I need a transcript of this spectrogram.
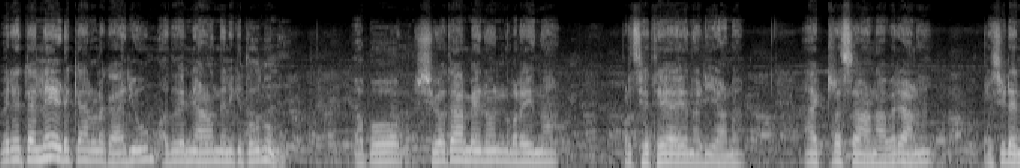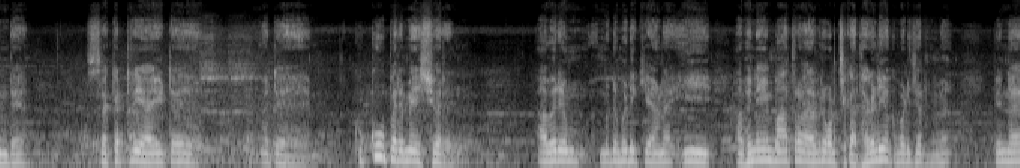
ഇവരെ തന്നെ എടുക്കാനുള്ള കാര്യവും അതുതന്നെയാണെന്ന് എനിക്ക് തോന്നുന്നു. അപ്പോൾ ശ്വേതാ മേനോൻ എന്ന് പറയുന്ന പ്രസിദ്ധയായ നടിയാണ് ആക്ട്രസ്സാണ് അവരാണ് പ്രസിഡന്റ് സെക്രട്ടറി ആയിട്ട് മറ്റേ കുക്കു പരമേശ്വരൻ അവരും മിടുമിടുക്കിയാണ്. ഈ അഭിനയം മാത്രമല്ല അവർ കുറച്ച് കഥകളിയൊക്കെ പഠിച്ചിട്ടുണ്ട്. പിന്നെ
